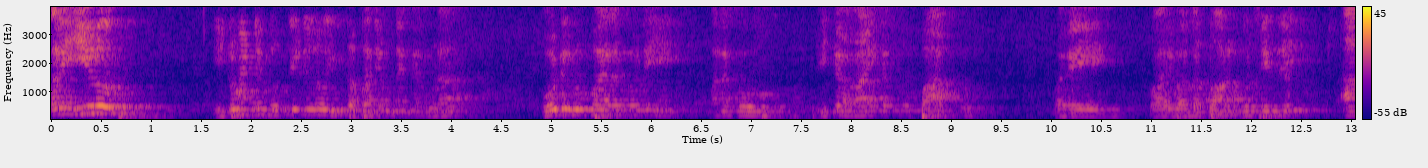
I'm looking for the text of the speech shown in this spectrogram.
మరి ఈరోజు ఇటువంటి ఒత్తిడిలో ఇంత పని ఉండగా కూడా కోటి రూపాయలతోటి మనకు ఇక్కడ రాయకల్లు పార్క్ మరి వారి వల్ల పార్క్ వచ్చింది. ఆ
